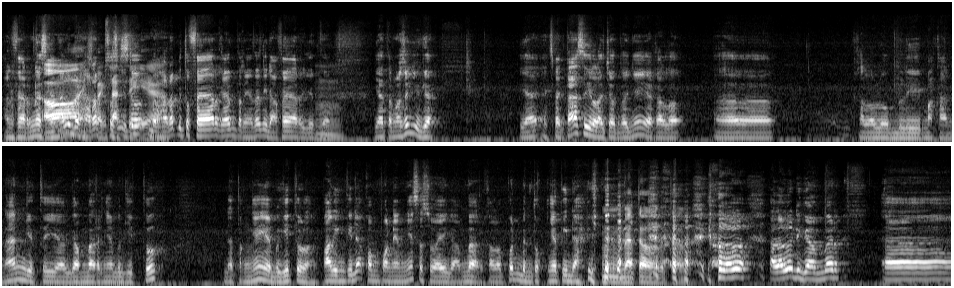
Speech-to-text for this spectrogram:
unfairness karena lo Oh, berharap itu ya. berharap itu fair kan ternyata tidak fair gitu ya termasuk juga ya ekspektasi lah contohnya ya kalau eh, kalau lo beli makanan gitu ya gambarnya begitu datangnya ya begitulah paling tidak komponennya sesuai gambar kalaupun bentuknya tidak gitu. Hmm, betul, betul. kalau lo- kalau lo digambar eh,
